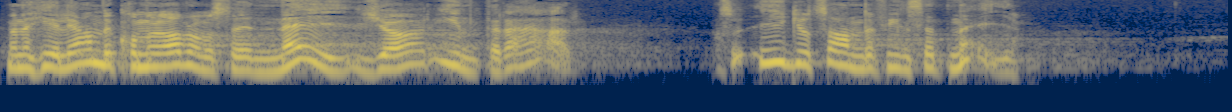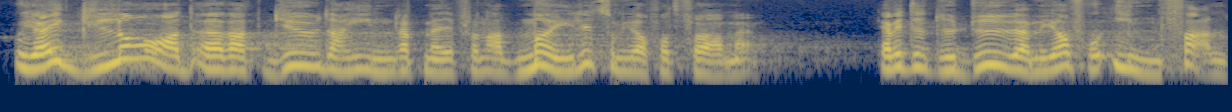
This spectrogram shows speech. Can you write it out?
Men den helige ande kommer över dem och säger nej, gör inte det här. Alltså, I Guds ande finns ett nej. Och jag är glad över att Gud har hindrat mig från allt möjligt som jag har fått för mig. Jag vet inte hur du är, men jag får infall.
